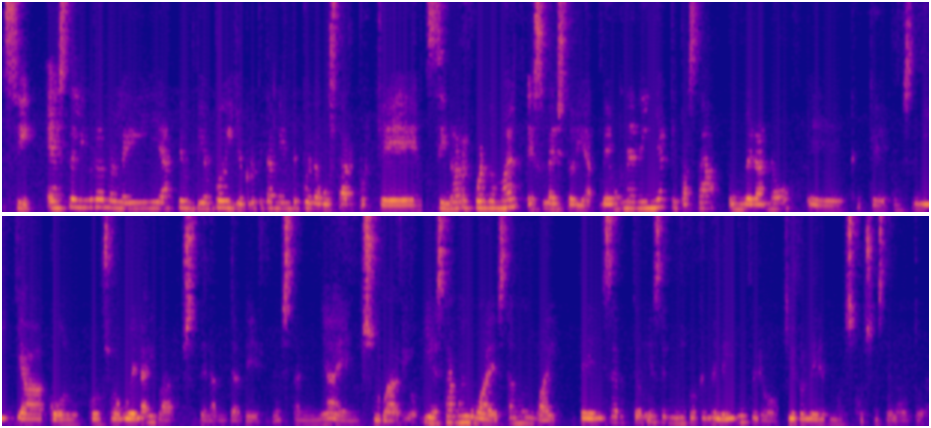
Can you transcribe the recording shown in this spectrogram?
Sí, este libro lo leí hace un tiempo y yo creo que también te puede gustar porque, si no recuerdo mal, es la historia de una niña que pasa un verano eh, en Sevilla con, con, su abuela y va pues, de la vida de de, esta niña en su barrio. Y está muy guay, está muy guay. De Elisa Victoria es el único que me he leído, pero quiero leer más cosas de la autora.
